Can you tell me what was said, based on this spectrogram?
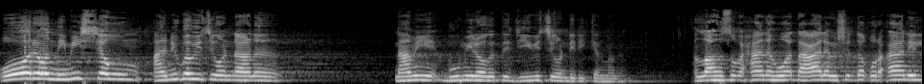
ഓരോ നിമിഷവും അനുഭവിച്ചുകൊണ്ടാണ് നാം ഈ ഭൂമി ലോകത്ത് ജീവിച്ചുകൊണ്ടിരിക്കുന്നത്. അള്ളാഹു സുബാനഹുവ താല വിശുദ്ധ ഖുർആാനിൽ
